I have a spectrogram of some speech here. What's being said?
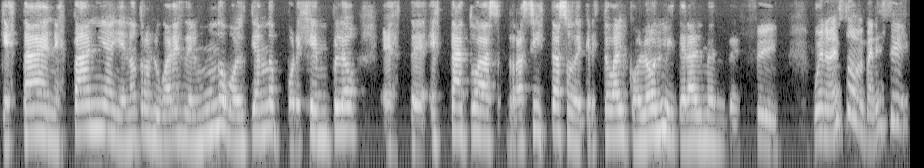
que está en España y en otros lugares del mundo, volteando, por ejemplo, este, estatuas racistas o de Cristóbal Colón, literalmente. Sí. Bueno, eso me parece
